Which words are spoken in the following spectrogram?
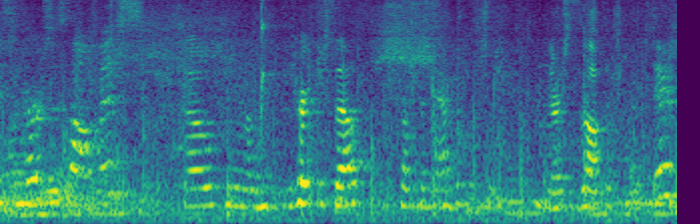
is the nurse's office. So, you know, you hurt yourself, something happens, nurse's office right there.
